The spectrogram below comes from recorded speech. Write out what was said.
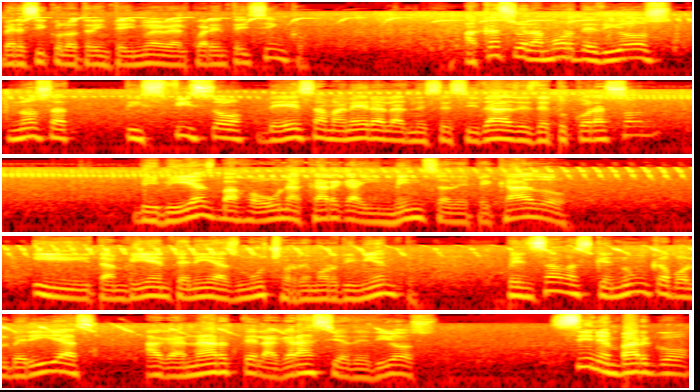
versículo 39 al 45. ¿Acaso el amor de Dios no satisfizo de esa manera las necesidades de tu corazón? ¿Vivías bajo una carga inmensa de pecado y también tenías mucho remordimiento? ¿Pensabas que nunca volverías a ganarte la gracia de Dios? Sin embargo,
